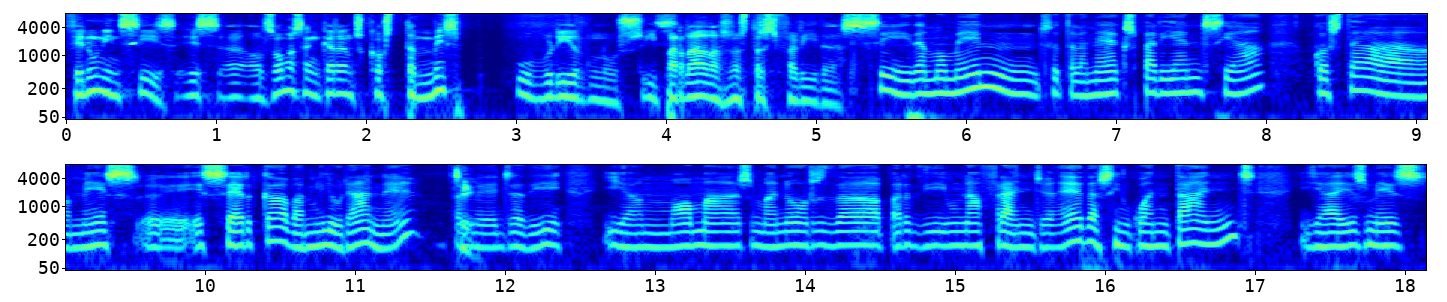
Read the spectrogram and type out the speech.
fent un incís, és, eh, els homes encara ens costa més obrir-nos i parlar de les nostres ferides? Sí, de moment, sota la meva experiència, costa més. Eh, és cert que va millorant, eh? també sí. haig de dir, i amb homes menors de, per dir una franja, eh, de 50 anys, ja és més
